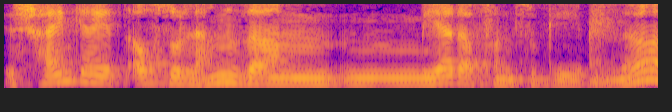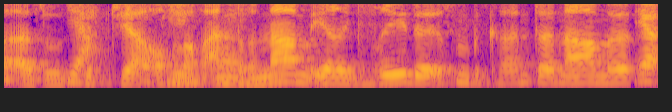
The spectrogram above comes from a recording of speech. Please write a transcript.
Es scheint ja jetzt auch so langsam mehr davon zu geben. Ne? Also es ja, gibt ja auch noch Fall. andere Namen. Erik Wrede ist ein bekannter Name. Ja.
